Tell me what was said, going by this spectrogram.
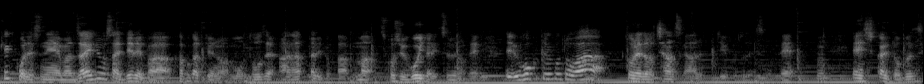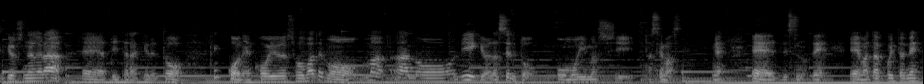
結構ですね、まあ、材料さえ出れば株価っていうのはもう当然上がったりとか、まあ、少し動いたりするので、で動くということはトレードのチャンスがあるっていうことですので、うんえー、しっかりと分析をしながら、えー、やっていただけると、結構ね、こういう相場でも、まあ、あの利益は出せると思いますし出せますね、えー、ですので、えー、またこういったね、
